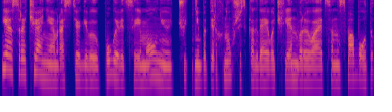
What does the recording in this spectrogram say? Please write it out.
Я с рычанием расстегиваю пуговицы и молнию, чуть не поперхнувшись, когда его член вырывается на свободу.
